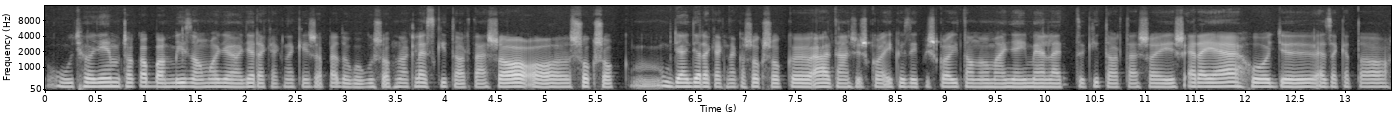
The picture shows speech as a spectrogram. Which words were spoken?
Úgyhogy én csak abban bízom, hogy a gyerekeknek és a pedagógusoknak lesz kitartása a sok-sok, ugye a gyerekeknek a sok-sok általános iskolai, középiskolai tanulmányai mellett kitartása és ereje, hogy ezeket a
